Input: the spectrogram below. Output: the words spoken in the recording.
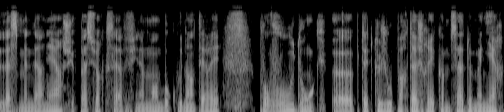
la semaine dernière, je suis pas sûr que ça a finalement beaucoup d'intérêt pour vous. Donc, euh, peut-être que je vous partagerai comme ça de manière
